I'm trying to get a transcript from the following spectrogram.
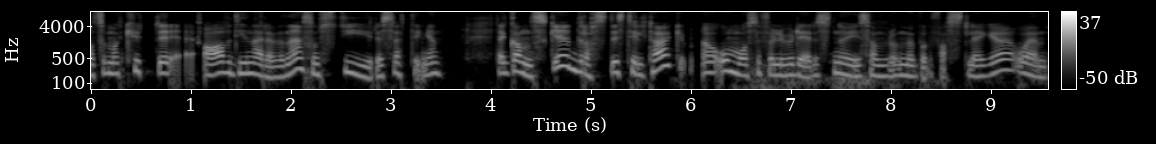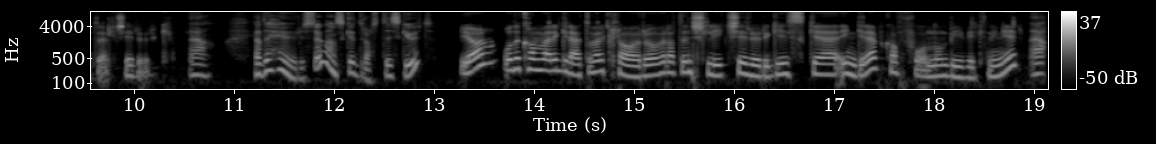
Altså man kutter av de nervene som styrer svettingen. Det er ganske drastisk tiltak, og må selvfølgelig vurderes nøye i samråd med både fastlege og eventuelt kirurg. Ja. ja, det høres jo ganske drastisk ut. Ja, og det kan være greit å være klar over at en slik kirurgisk eh, inngrep kan få noen bivirkninger. Ja.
